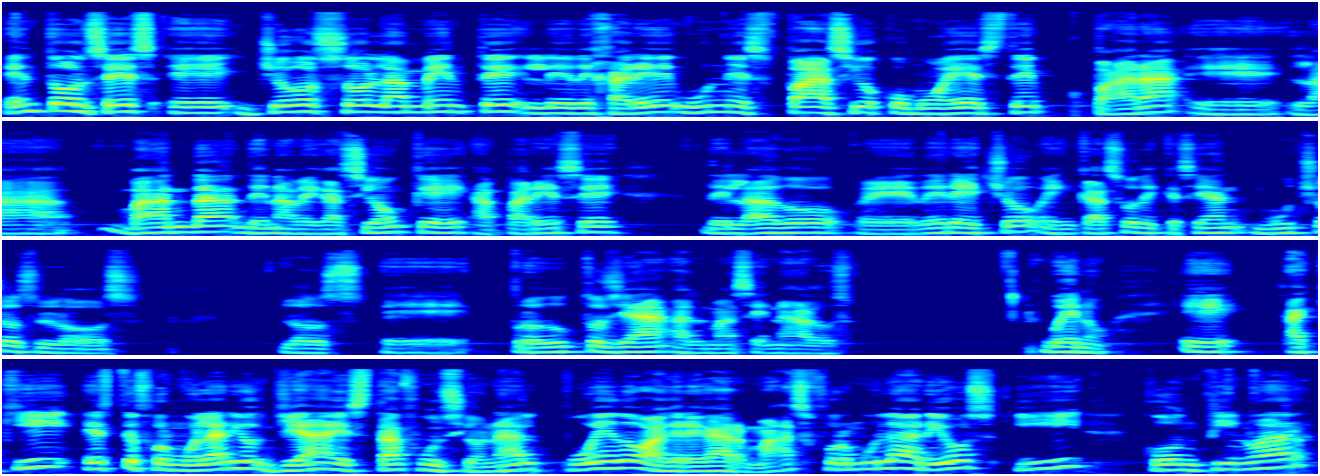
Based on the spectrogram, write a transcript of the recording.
Entonces, eh, yo solamente le dejaré un espacio como este para eh, la banda de navegación que aparece del lado eh, derecho en caso de que sean muchos los, los productos ya almacenados. Bueno, aquí este formulario ya está funcional. Puedo agregar más formularios y continuar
